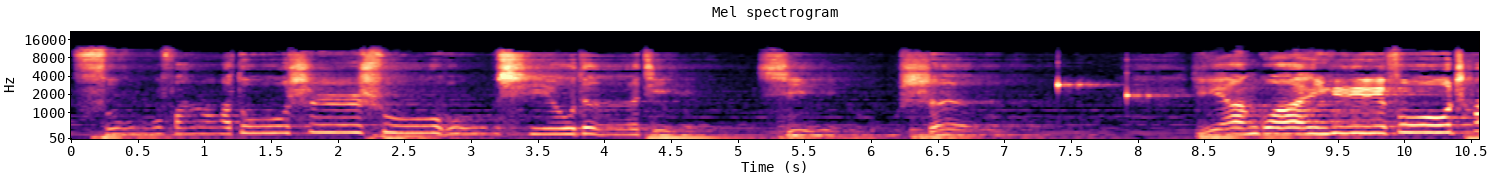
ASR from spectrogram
素发都是书修的剑修身，阳关与夫差，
